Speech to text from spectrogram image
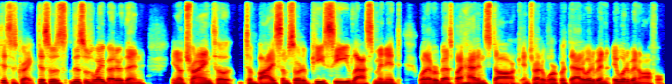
this is great. This was this was way better than you know trying to to buy some sort of PC last minute, whatever Best Buy had in stock, and try to work with that. It would have been it would have been awful.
